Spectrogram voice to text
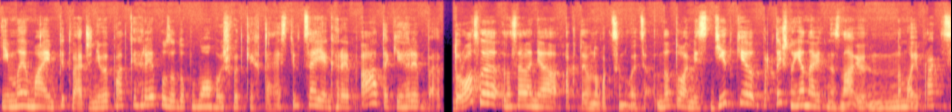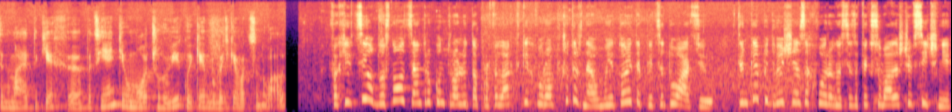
і ми маємо підтверджені випадки грипу за допомогою швидких тестів. Це як грип А, так і грип Б. Доросле населення активно вакцинується. Натомість дітки практично я навіть не знаю. На моїй практиці немає таких е, пацієнтів молодшого віку, яких би батьки вакцинували. Фахівці обласного центру контролю та профілактики хвороб щотижнево моніторять епідситуацію. Стрімке підвищення захворюваності зафіксували ще в січні.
